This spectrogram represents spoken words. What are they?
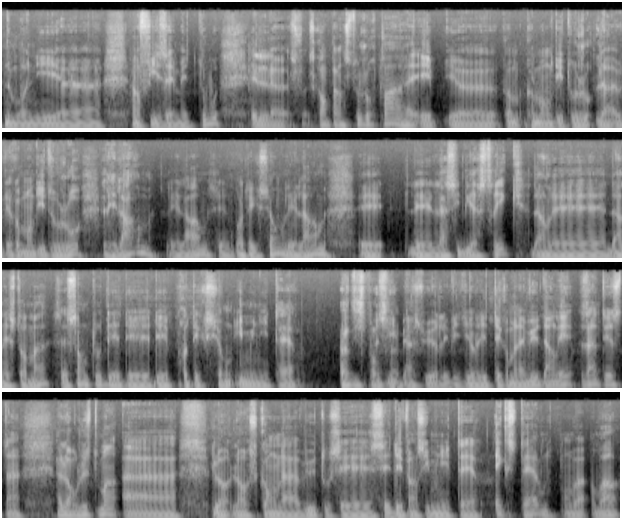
pneumonie, euh, emphysème et tout. Ce qu'on pense toujours pas, hein, et, euh, comme, on dit toujours, comme on dit toujours, les larmes, les larmes, c'est une protection, les larmes, et l'acide gastrique dans les dans l'estomac, ce sont toutes des protections immunitaires. Indispensable. bien sûr, les visualités, comme on a vu, dans les intestins. Alors, justement, euh, lor- lorsqu'on a vu tous ces, ces défenses immunitaires externes, on va, on va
